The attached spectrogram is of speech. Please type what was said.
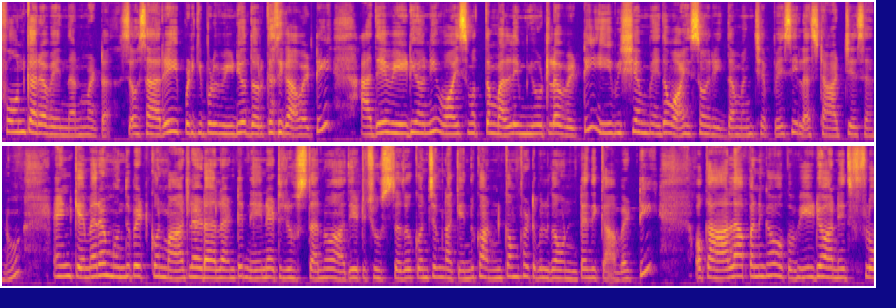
ఫోన్ ఖరాబ్ అయిందనమాట సో సరే ఇప్పటికిప్పుడు వీడియో దొరకదు కాబట్టి అదే వీడియోని వాయిస్ మొత్తం మళ్ళీ మ్యూట్లో పెట్టి ఈ విషయం మీద వాయిస్ ఓవర్ ఇద్దామని చెప్పేసి ఇలా స్టార్ట్ చేశాను. అండ్ కెమెరా ముందు పెట్టుకొని మాట్లాడాలంటే నేను ఎటు చూస్తానో అది ఎటు చూస్తుందో కొంచెం నాకు ఎందుకు అన్కంఫర్టబుల్గా ఉంటుంది కాబట్టి ఒక ఆలాపనగా ఒక వీడియో అనేది ఫ్లో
